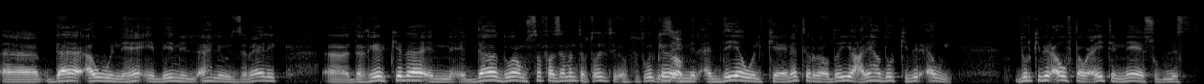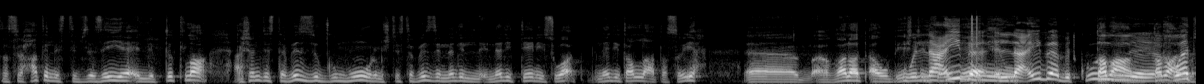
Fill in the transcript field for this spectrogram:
آه، ده أول نهائي بين الأهلي والزمالك. آه، ده غير كده إن ده دور مصطفى زي ما أنت بتقول بتقول كده. إن الأندية والكيانات الرياضية عليها دور كبير قوي. دور كبير قوي في توعية الناس والتصريحات الاستفزازية اللي بتطلع عشان تستفز الجمهور مش تستفز النادي النادي التاني سواء نادي طلع تصريح آه غلط أو بيشتم واللعيبة اللعيبة بتكون طبعاً، طبعاً إخوات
